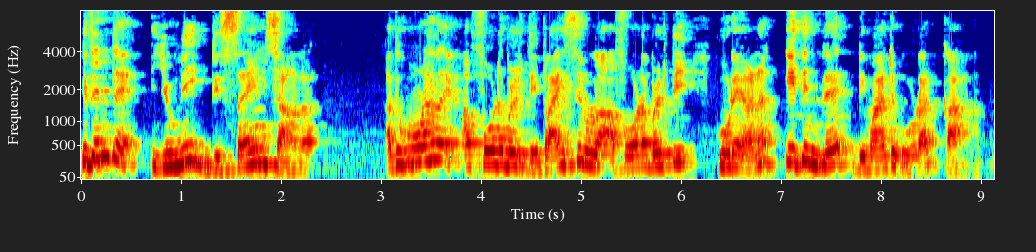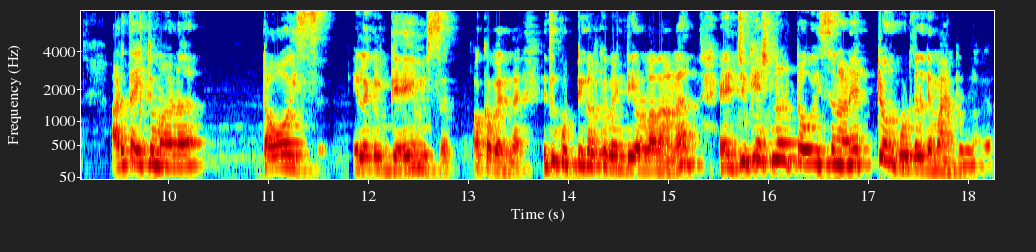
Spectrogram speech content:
ഇതിന്റെ യുണീക് ഡിസൈൻസ് ആണ്. അതുകൂടാതെ അഫോർഡബിലിറ്റി പ്രൈസിലുള്ള അഫോർഡബിലിറ്റി കൂടെയാണ് ഇതിന്റെ ഡിമാൻഡ് കൂടാൻ കാരണം. അടുത്ത ഐറ്റമാണ് ടോയ്സ് അല്ലെങ്കിൽ ഗെയിംസ് ഒക്കെ വരുന്നത്. ഇത് കുട്ടികൾക്ക് വേണ്ടിയുള്ളതാണ്. എഡ്യൂക്കേഷണൽ ടോയ്സിനാണ് ഏറ്റവും കൂടുതൽ ഡിമാൻഡ് ഉള്ളത്.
